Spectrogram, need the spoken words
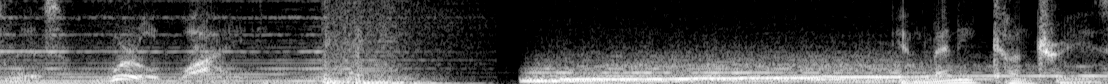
Business worldwide. in many countries,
